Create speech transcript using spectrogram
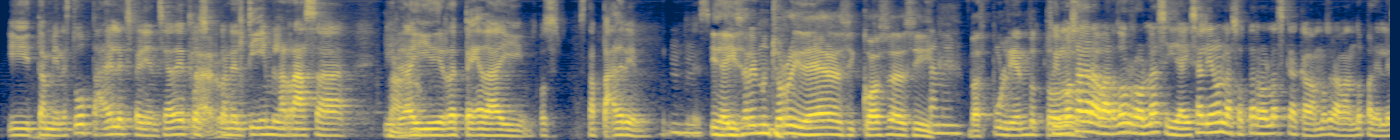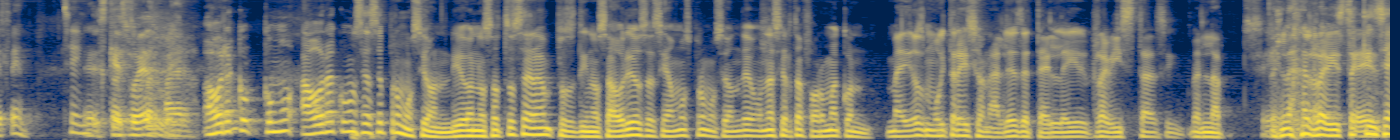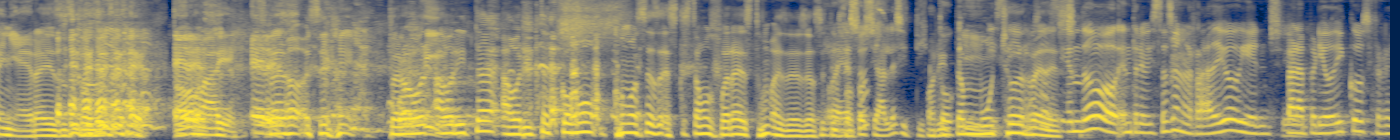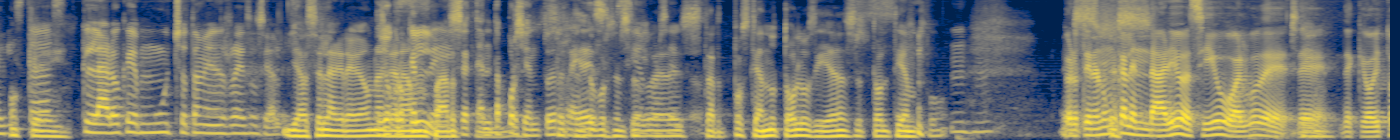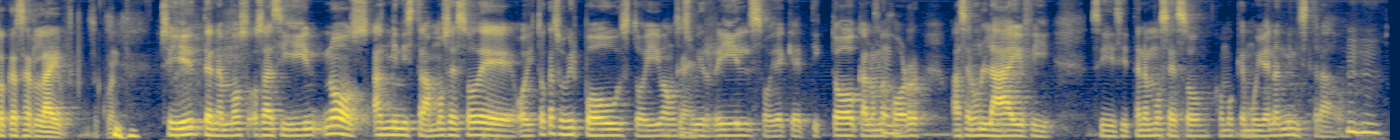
y también estuvo padre la experiencia de pues Claro. con el team, la raza, ir de Claro. ahí, ir de peda y pues está padre. Y de ahí salen un chorro de ideas y cosas y También. vas puliendo todo. Fuimos a grabar dos rolas y de ahí salieron las otras rolas que acabamos grabando para el EP. Sí. Es que eso es, padre. Ahora, ¿cómo, ahora, ¿cómo se hace promoción? Digo, nosotros eran, pues, dinosaurios, hacíamos promoción de una cierta forma con medios muy tradicionales de tele y revistas y en la, Sí. en la revista Sí. quinceañera y esas cosas. sí, sí. Todo Eres, mal. sí, eres. Pero, sí. Pero ahorita, ahorita, ¿cómo, ¿cómo se hace? Es que estamos fuera de esto más desde hace Redes tiempo. sociales y TikTok. Ahorita y- mucho de redes. haciendo entrevistas en la radio y en, Sí. para periódicos y revistas. Claro que mucho también es redes sociales. Ya se le agrega una Pues yo creo gran que el parte. 70% de redes. 70% de 100%. redes. Estar posteando todos los días, todo el tiempo. Pero Es- tienen un es- calendario así o algo de, de- de que hoy toca hacer live, ¿se cuenta? Sí, tenemos, o sea, sí nos administramos eso de hoy toca subir post, hoy vamos a subir reels, hoy de que TikTok, a lo Sí. mejor hacer un live y sí, sí tenemos eso como que muy bien administrado.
